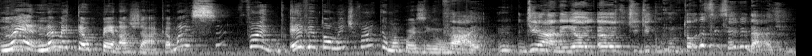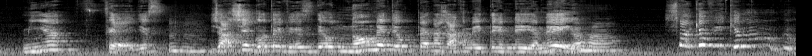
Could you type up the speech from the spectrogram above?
não é, não é meter o pé na jaca, mas vai, eventualmente vai ter uma coisinha ou outra. Vai. Diana, e eu, eu te digo com toda sinceridade, minha férias Uhum. já chegou tem vezes de eu não meter o pé na jaca, meter meia meio. Aham. Só que eu vi que não,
